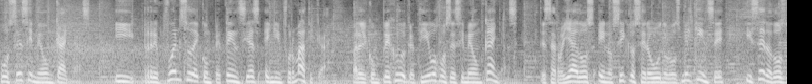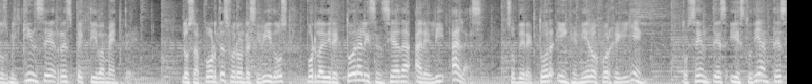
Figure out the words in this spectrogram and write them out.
José Simeón Cañas y Refuerzo de Competencias en Informática para el Complejo Educativo José Simeón Cañas, desarrollados en los ciclos 01-2015 y 02-2015 respectivamente. Los aportes fueron recibidos por la directora licenciada Arelí Alas, subdirector ingeniero Jorge Guillén, docentes y estudiantes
